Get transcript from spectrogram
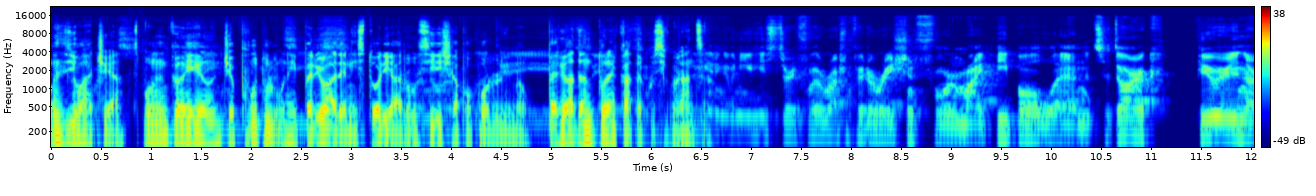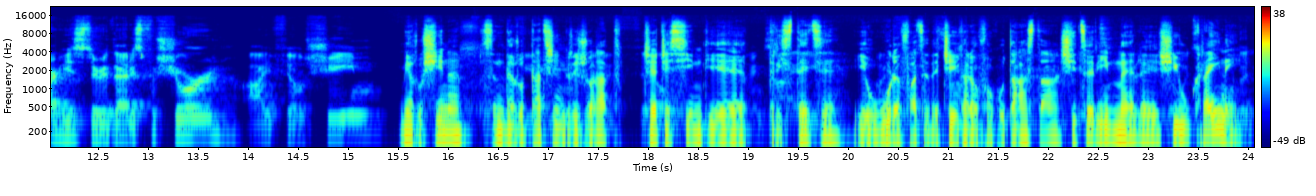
în ziua aceea, spunând că e începutul unei perioade în istoria Rusiei și a poporului meu. Perioadă întunecată, cu siguranță history for the Russian Federation for my people, and it's a dark period in our history, that is for sure. I feel shame. Mi-e rușine, sunt derutat și îngrijorat. Ceea ce simt e tristețe, e ură față de cei care au făcut asta și țării mele și Ucrainei.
